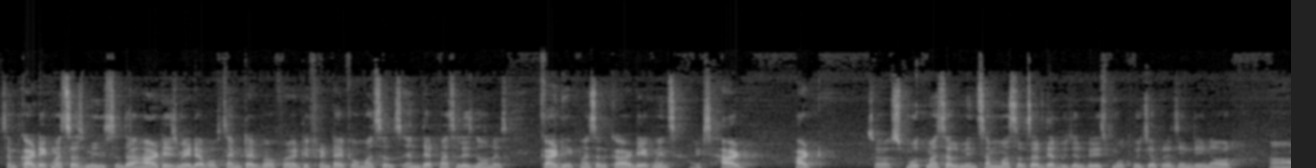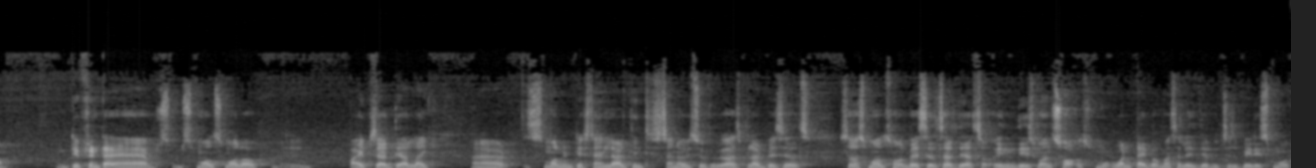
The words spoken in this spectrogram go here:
some cardiac muscles means the heart is made up of some type of uh, different type of muscles and that muscle is known as cardiac muscle cardiac means it's hard heart so smooth muscle means some muscles are there which are very smooth which are present in our uh, different uh, small small uh, pipes are there like uh, small intestine large intestine esophagus blood vessels. So small small vessels are there. So in this one so one type of muscle is there which is very smooth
